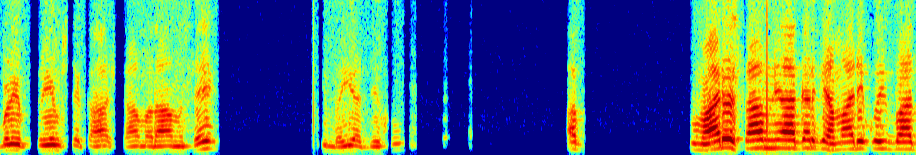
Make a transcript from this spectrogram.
बड़े प्रेम से कहा श्याम राम से कि भैया देखो अब तुम्हारे सामने आकर के हमारी कोई बात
